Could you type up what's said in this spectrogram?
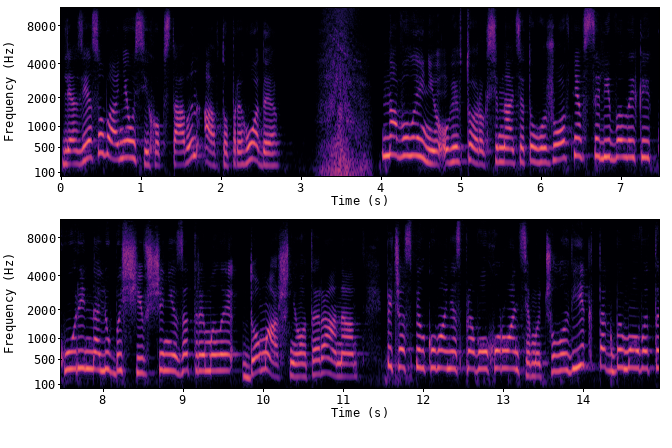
для з'ясування усіх обставин автопригоди. На Волині у вівторок, 17 жовтня, в селі Великий Курінь на Любешівщині затримали домашнього тирана. Під час спілкування з правоохоронцями чоловік, так би мовити,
